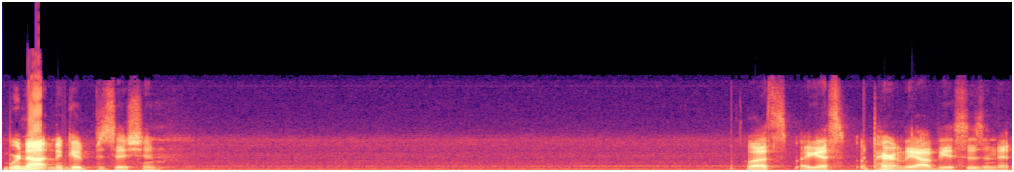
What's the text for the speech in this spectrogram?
We're not in a good position. Well, that's, I guess, apparently obvious, isn't it?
